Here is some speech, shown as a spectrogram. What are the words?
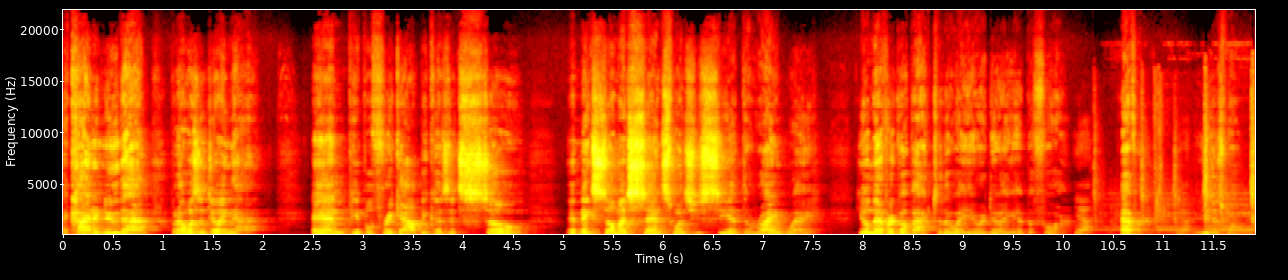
I kind of knew that, but I wasn't doing that. And people freak out because it's so, it makes so much sense once you see it the right way. You'll never go back to the way you were doing it before. Yeah. Ever. Yeah. You just won't.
